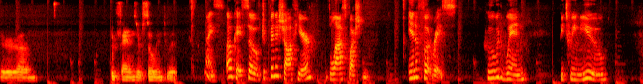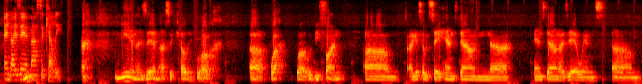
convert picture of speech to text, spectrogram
their um, their fans are so into it. Nice. Okay, so to finish off here, the last question: In a foot race, who would win between you and Isaiah Kelly. Me and Isaiah Kelly. Whoa. Uh, well, well, it would be fun. Um, I guess I would say hands down, uh, hands down, Isaiah wins. Um,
